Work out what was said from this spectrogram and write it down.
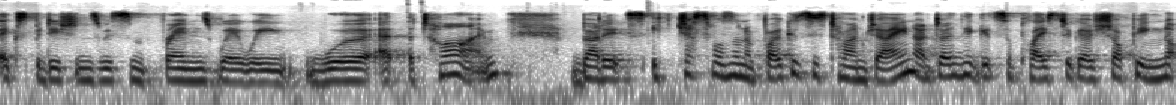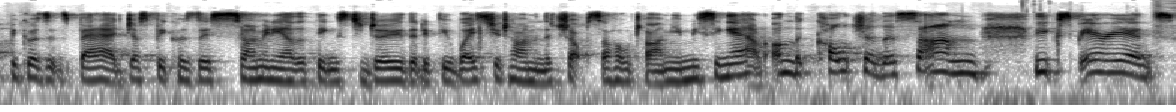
expeditions with some friends where we were at the time, but it's it just wasn't a focus this time, Jane. I don't think it's a place to go shopping, not because it's bad, just because there's so many other things to do that if you waste your time in the shops the whole time, you're missing out on the culture, the sun, the experience.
